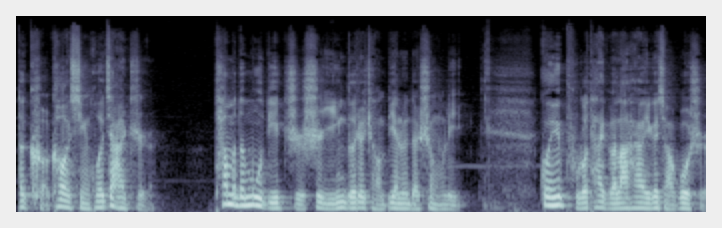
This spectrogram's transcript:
的可靠性或价值。他们的目的只是赢得这场辩论的胜利。关于普罗泰戈拉还有一个小故事：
